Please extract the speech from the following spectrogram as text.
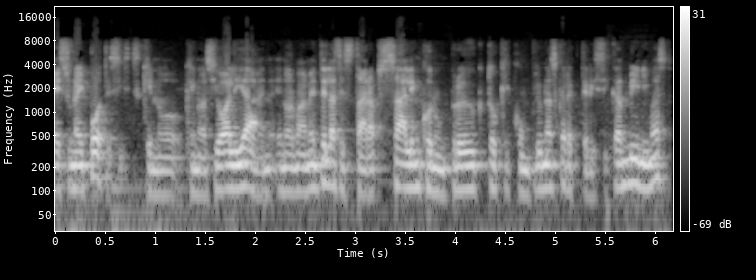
es una hipótesis que no, que no ha sido validada. Normalmente las startups salen con un producto que cumple unas características mínimas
